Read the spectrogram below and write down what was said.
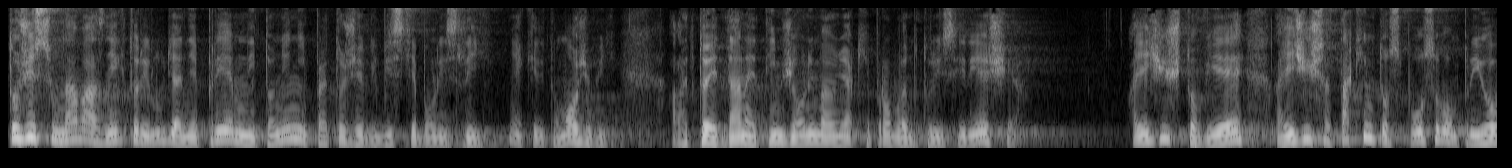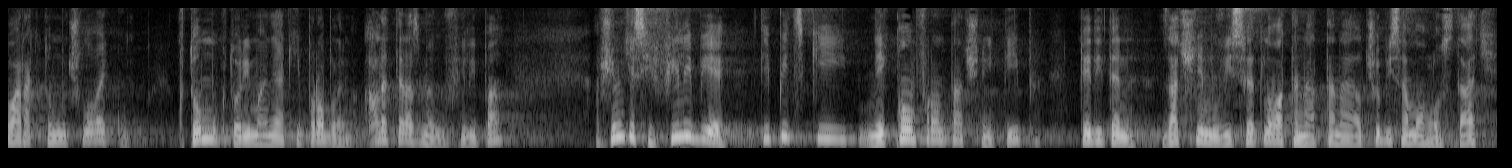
To, že sú na vás niektorí ľudia nepríjemní, to není preto, že vy by ste boli zlí. Niekedy to môže byť. Ale to je dané tým, že oni majú nejaký problém, ktorý si riešia. A Ježiš to vie a Ježiš sa takýmto spôsobom prihovára k tomu človeku. K tomu, ktorý má nejaký problém. Ale teraz sme u Filipa a všimnite si, Filip je typický nekonfrontačný typ, kedy ten začne mu vysvetľovať ten Natanael, čo by sa mohlo stať,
